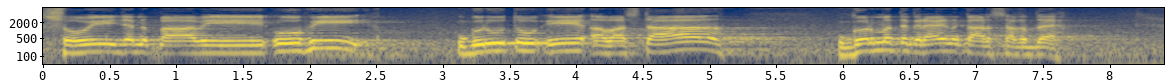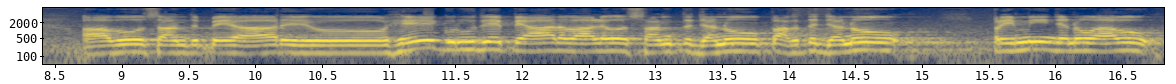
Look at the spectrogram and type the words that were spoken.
ਸੋਈ ਜਨ ਪਾਵੀ, ਉਹੀ ਗੁਰੂ ਤੋਂ ਇਹ ਅਵਸਥਾ ਗੁਰਮਤ ਗ੍ਰਹਿਣ ਕਰ ਸਕਦਾ ਹੈ। ਆਵੋ ਸੰਤ ਪਿਆਰਿਓ हे ਗੁਰੂ ਦੇ ਪਿਆਰ ਵਾਲਿਓ, ਸੰਤ ਜਨੋ, ਭਗਤ ਜਨੋ, ਪ੍ਰੇਮੀ ਜਨੋ ਆਵੋ।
